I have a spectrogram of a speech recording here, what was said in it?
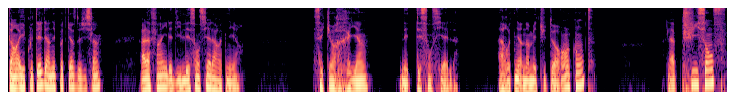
T'as écouté le dernier podcast de Ghislain? À la fin, il a dit l'essentiel à retenir, c'est que rien n'est essentiel à retenir. Non mais tu te rends compte la puissance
